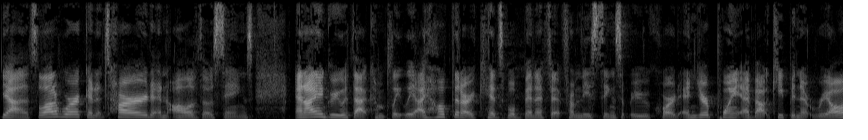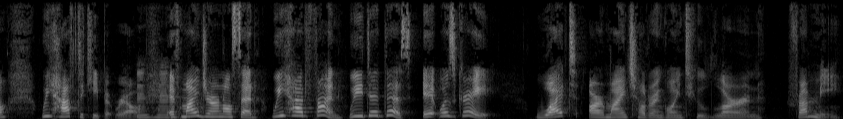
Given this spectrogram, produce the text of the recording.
Yeah, it's a lot of work and it's hard and all of those things. And I agree with that completely. I hope that our kids will benefit from these things that we record. And your point about keeping it real, we have to keep it real. Mm-hmm. If my journal said, we had fun, we did this, it was great, what are my children going to learn from me?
